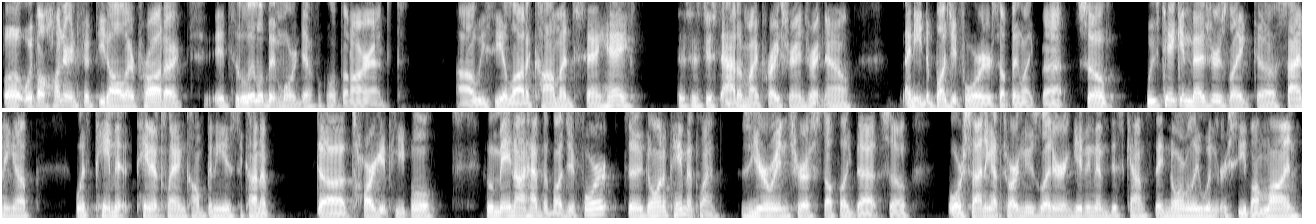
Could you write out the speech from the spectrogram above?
But with a $150 product, it's a little bit more difficult on our end. Uh, we see a lot of comments saying, "Hey, this is just out of my price range right now. I need to budget for it or something like that." So, we've taken measures like uh, signing up with payment payment plan companies to kind of uh, target people who may not have the budget for it to go on a payment plan, zero interest, stuff like that. So, or signing up to our newsletter and giving them discounts they normally wouldn't receive online.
